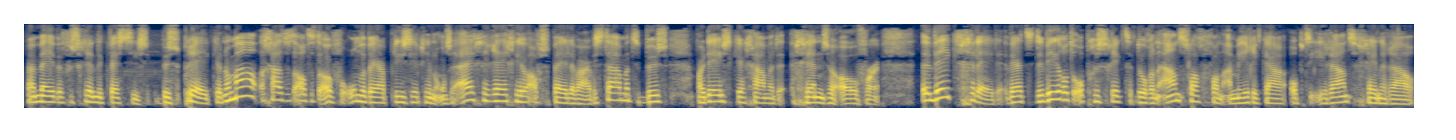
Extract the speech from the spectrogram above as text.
waarmee we verschillende kwesties bespreken. Normaal gaat het altijd over onderwerpen die zich in onze eigen regio afspelen waar we staan met de bus. Maar deze keer gaan we de grenzen over. Een week geleden werd de wereld opgeschrikt door een aanslag van Amerika op de Iraanse generaal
